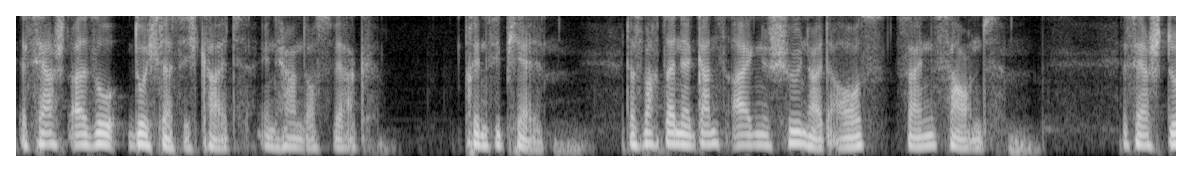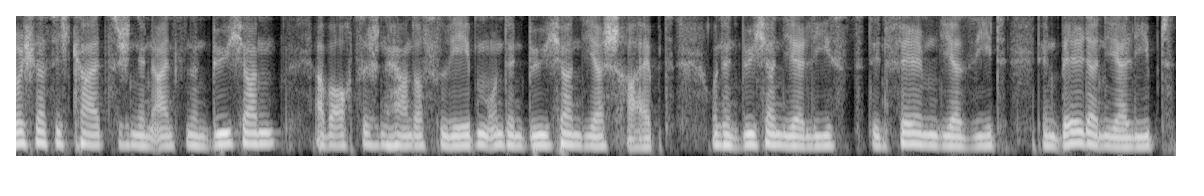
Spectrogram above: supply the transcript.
Es herrscht also Durchlässigkeit in Herrndorfs Werk. Prinzipiell. Das macht seine ganz eigene Schönheit aus, seinen Sound. Es herrscht Durchlässigkeit zwischen den einzelnen Büchern, aber auch zwischen Herrndorfs Leben und den Büchern, die er schreibt und den Büchern, die er liest, den Filmen, die er sieht, den Bildern, die er liebt.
